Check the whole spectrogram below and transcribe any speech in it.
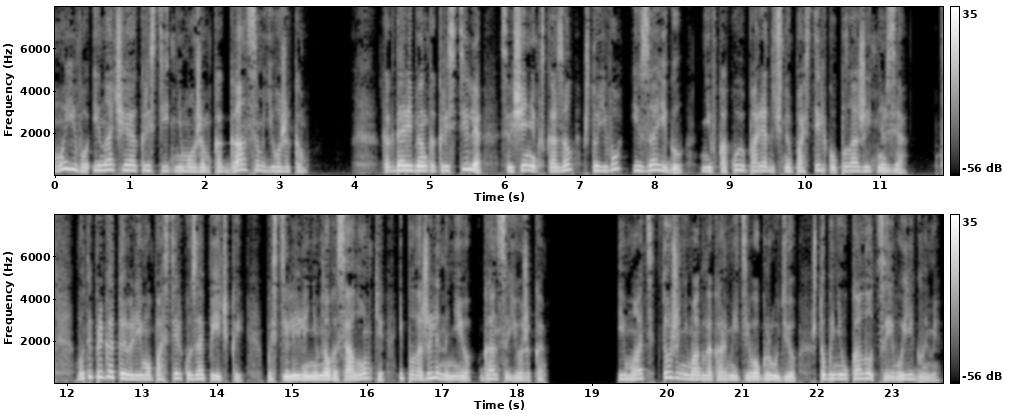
«Мы его иначе окрестить не можем, как Гансом-ежиком». Когда ребенка крестили, священник сказал, что его из-за игл ни в какую порядочную постельку положить нельзя. Вот и приготовили ему постельку за печкой, постелили немного соломки и положили на нее Ганса-ежика. И мать тоже не могла кормить его грудью, чтобы не уколоться его иглами.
